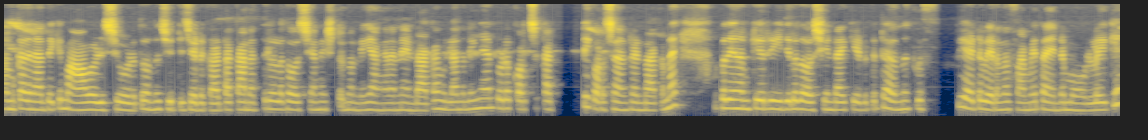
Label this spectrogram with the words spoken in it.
നമുക്ക് അതിനകത്തേക്ക് മാവ് ഒഴിച്ചു കൊടുത്ത് ഒന്ന് ചുറ്റിച്ചെടുക്കാം കേട്ടോ കനത്തിലുള്ള ദോശയാണ് ഇഷ്ടം എന്നുണ്ടെങ്കിൽ അങ്ങനെ തന്നെ ഉണ്ടാക്കാം. ഇല്ലാന്നുണ്ടെങ്കിൽ ഞാൻ ഇവിടെ കുറച്ച് കട്ടി കുറച്ചാണ് ഉണ്ടാക്കുന്നത്. അപ്പോൾ നമുക്ക് ഈ ഒരു രീതിയിൽ ദോശ ഉണ്ടാക്കി എടുത്തിട്ട് അതൊന്ന് ക്രിസ്പി ആയിട്ട് വരുന്ന സമയത്ത് അതിന്റെ മുകളിലേക്ക്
